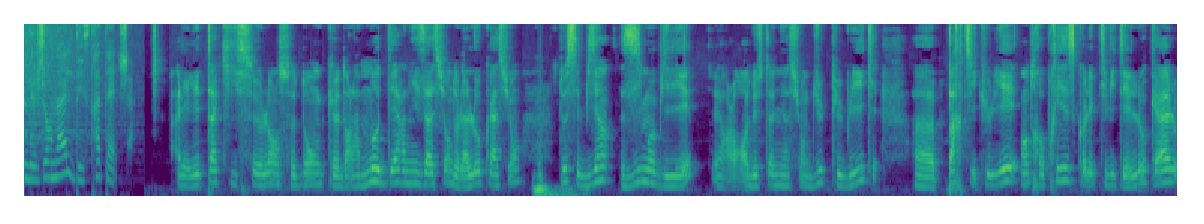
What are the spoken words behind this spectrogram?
Le journal des stratèges. Allez, l'État qui se lance donc dans la modernisation de la location de ses biens immobiliers, alors destination du public, euh, particuliers, entreprises, collectivités locales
